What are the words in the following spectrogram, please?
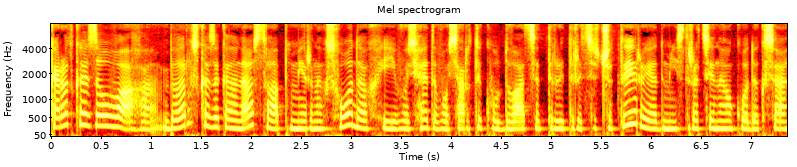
Кароткая заўвага. Беларускае заканадаўства аб мірных сходах і вось гэты вось артыкул 2334 адміністрацыйнага кодекса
